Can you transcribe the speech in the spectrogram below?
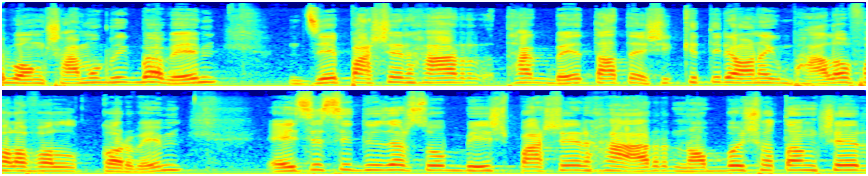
এবং সামগ্রিকভাবে যে পাশের হার থাকবে, তাতে শিক্ষার্থীরা অনেক ভালো ফলাফল করবে। এইচএসসি দু হাজার চব্বিশ পাশের হার নব্বই শতাংশের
